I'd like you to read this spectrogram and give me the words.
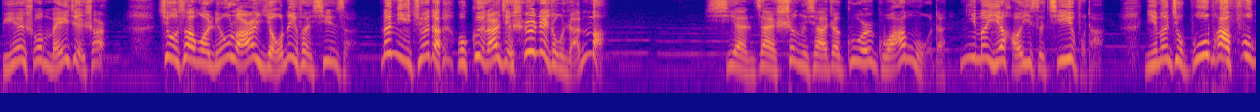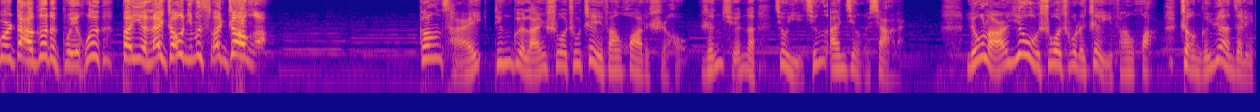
别说没这事儿。”就算我刘老二有那份心思，那你觉得我桂兰姐是那种人吗？现在剩下这孤儿寡母的，你们也好意思欺负她？你们就不怕富贵大哥的鬼魂半夜来找你们算账啊？刚才丁桂兰说出这番话的时候，人群呢就已经安静了下来。刘老二又说出了这一番话，整个院子里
